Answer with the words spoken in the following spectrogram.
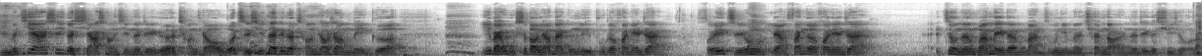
你们既然是一个狭长型的这个长条，我只需在这个长条上每隔。一百五十到两百公里布个换电站，所以只用两三个换电站，就能完美的满足你们全岛人的这个需求了。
